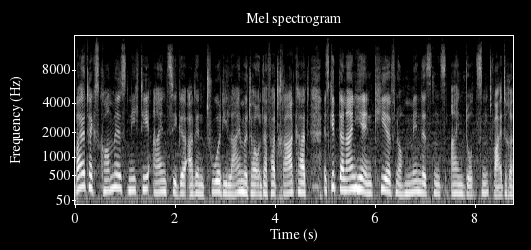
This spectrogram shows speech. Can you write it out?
Biotexcom ist nicht die einzige Agentur, die Leihmütter unter Vertrag hat. Es gibt allein hier in Kiew noch mindestens ein Dutzend weitere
